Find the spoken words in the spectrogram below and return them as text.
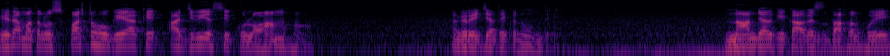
ਇਹਦਾ ਮਤਲਬ ਸਪਸ਼ਟ ਹੋ ਗਿਆ ਕਿ ਅੱਜ ਵੀ ਅਸੀਂ ਗੁਲਾਮ ਹਾਂ, ਅੰਗਰੇਜ਼ਾਂ ਦੇ ਕਾਨੂੰਨ ਦੇ। ਨਾਮਜ਼ਦਗੀ ਕਾਗਜ਼ ਦਾਖਲ ਹੋਏ,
